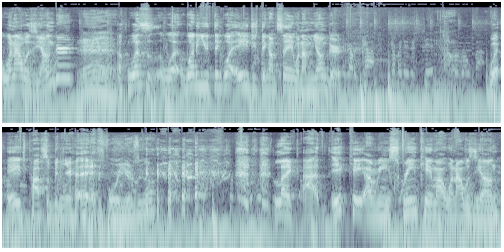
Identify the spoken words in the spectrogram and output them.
When I was younger, Yeah. what's what? What do you think? What age you think I'm saying when I'm younger? What age pops up in your head? Four years ago. like I, it came. I mean, Scream came out when I was young,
